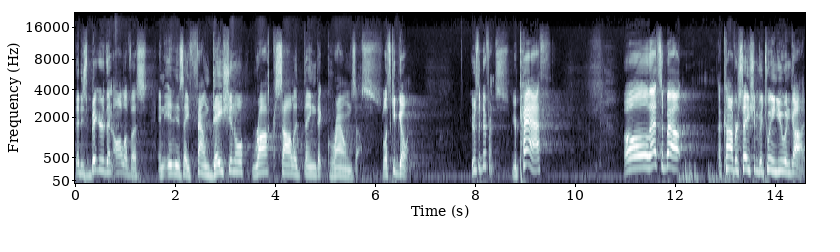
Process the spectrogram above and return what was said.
that is bigger than all of us, and it is a foundational, rock solid thing that grounds us. Let's keep going. Here's the difference your path, oh, that's about a conversation between you and God.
